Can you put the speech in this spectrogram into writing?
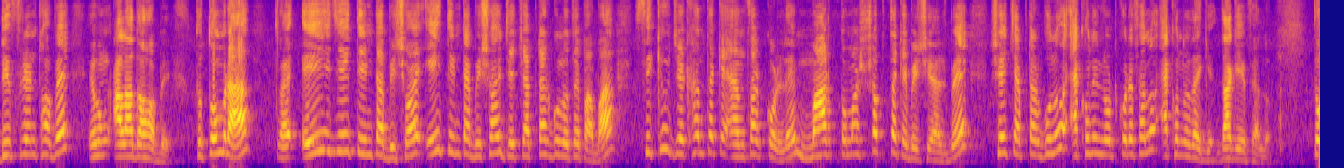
ডিফারেন্ট হবে এবং আলাদা হবে। তো তোমরা এই যে তিনটা বিষয়, এই তিনটা বিষয় যে চ্যাপ্টারগুলোতে পাবা, সিকিউ যেখান থেকে অ্যান্সার করলে মার্ক তোমার সব থেকে বেশি আসবে, সেই চ্যাপ্টারগুলো এখনই নোট করে ফেলো এখনই দাগিয়ে দাগিয়ে ফেলো। তো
